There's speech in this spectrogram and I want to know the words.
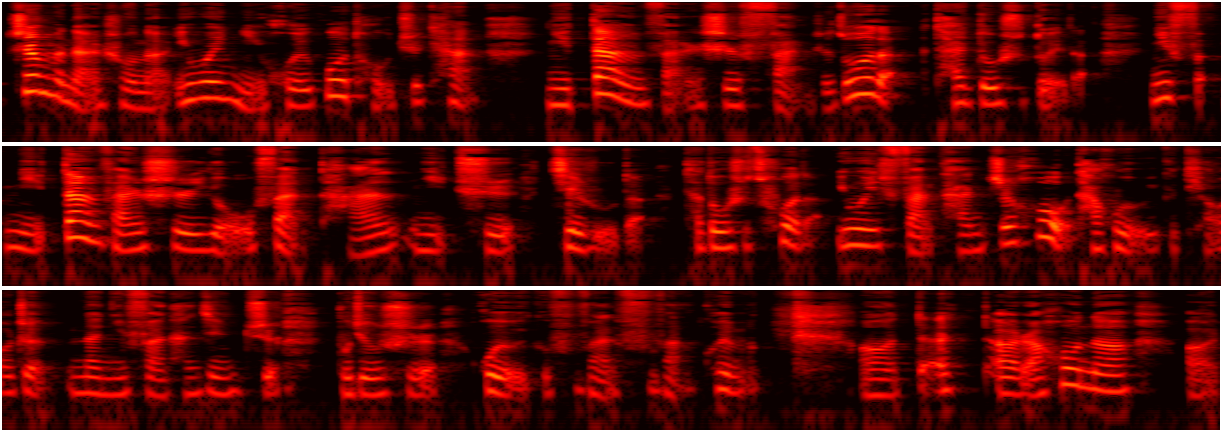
这么难受呢？因为你回过头去看，你但凡是反着做的，它都是对的；你反你但凡是有反弹，你去介入的，它都是错的。因为反弹之后它会有一个调整，那你。反弹进去，不就是会有一个负反负反馈嘛？呃，呃，然后呢，呃，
